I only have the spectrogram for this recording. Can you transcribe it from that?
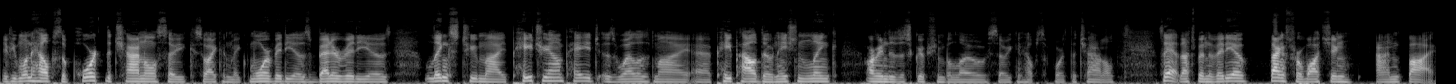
If you want to help support the channel so you, so I can make more videos, better videos, links to my Patreon page as well as my uh, PayPal donation link are in the description below so you can help support the channel. So yeah, that's been the video. Thanks for watching and bye.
